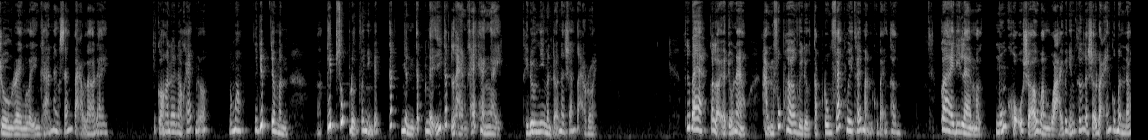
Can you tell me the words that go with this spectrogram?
trường rèn luyện khả năng sáng tạo là ở đây, chứ còn ở nơi nào khác nữa, đúng không? Nó giúp cho mình à, tiếp xúc được với những cái cách nhìn, cách nghĩ, cách làm khác hàng ngày, thì đương nhiên mình trở nên sáng tạo rồi. Thứ ba, có lợi ở chỗ nào? Hạnh phúc hơn vì được tập trung phát huy thế mạnh của bản thân. Có ai đi làm mà muốn khổ sở quằn quại với những thứ là sở đoản của mình đâu?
